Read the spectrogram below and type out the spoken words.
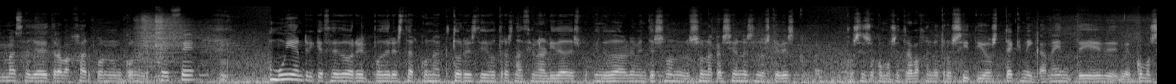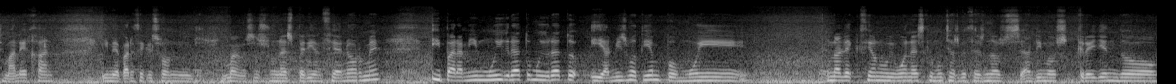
más allá de trabajar con, con el jefe muy enriquecedor el poder estar con actores de otras nacionalidades, porque indudablemente son, son ocasiones en las que ves pues eso, cómo se trabaja en otros sitios, técnicamente, cómo se manejan, y me parece que son, bueno, es una experiencia enorme, y para mí muy grato, muy grato, y al mismo tiempo muy... Una lección muy buena es que muchas veces nos salimos creyendo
